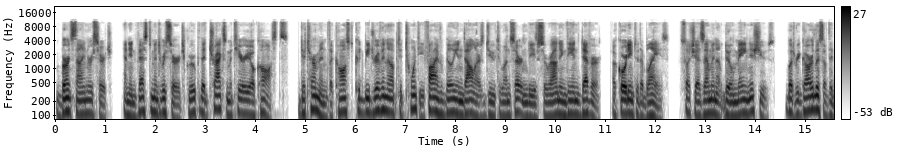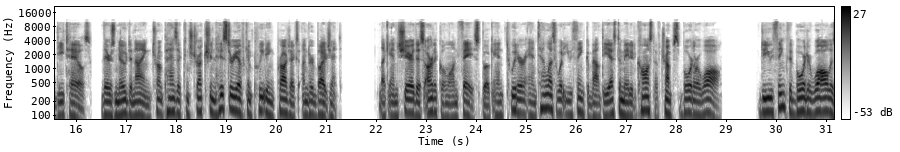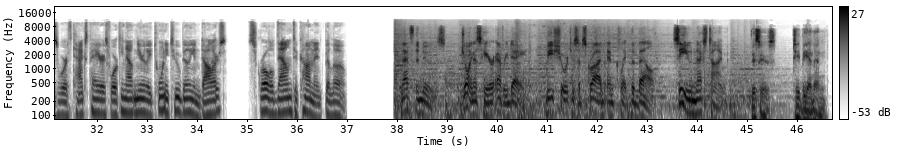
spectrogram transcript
Bernstein Research, an investment research group that tracks material costs, determined the cost could be driven up to $25 billion due to uncertainties surrounding the endeavor, according to the Blaze, such as eminent domain issues, but regardless of the details, there's no denying Trump has a construction history of completing projects under budget. Like and share this article on Facebook and Twitter and tell us what you think about the estimated cost of Trump's border wall. Do you think the border wall is worth taxpayers forking out nearly $22 billion? Scroll down to comment below. That's the news. Join us here every day. Be sure to subscribe and click the bell. See you next time. This is TBNN.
